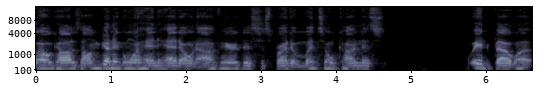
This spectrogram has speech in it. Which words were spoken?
Well, guys, I'm going to go ahead and head on out of here. This is Spread of Little Kindness with Bella.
